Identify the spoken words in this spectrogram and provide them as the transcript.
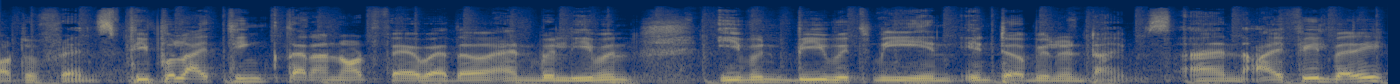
lot of friends. People I think that are not fair weather and will even even be with me in, in turbulent times. And I feel very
